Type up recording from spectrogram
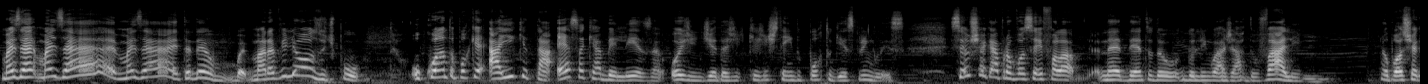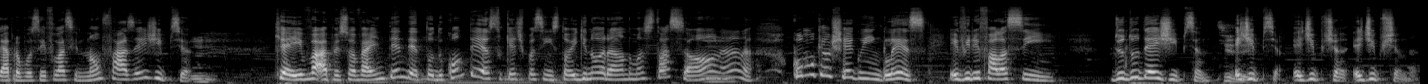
Mas é, mas é, mas é, entendeu? Maravilhoso, tipo, o quanto, porque aí que tá, essa que é a beleza, hoje em dia, da gente, que a gente tem do português pro inglês. Se eu chegar pra você e falar, né, dentro do, do linguajar do Vale, Uhum, eu posso chegar pra você e falar assim, não faz a egípcia. uhum. Que aí a pessoa vai entender todo o contexto, que é tipo assim, estou ignorando uma situação, Uhum. né. Como que eu chego em inglês e viro e falo assim, do do the Egyptian. Egyptian, Egyptian, Egyptian.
